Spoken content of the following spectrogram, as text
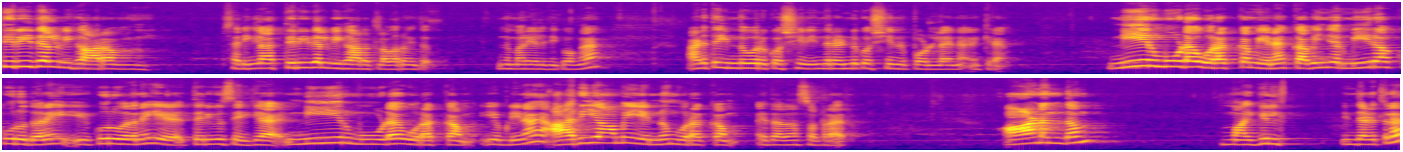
திரிதல் விகாரம். சரிங்களா? திரிதல் விகாரத்தில் வரும் இது. இந்த மாதிரி எழுதிக்கோங்க. அடுத்து இந்த ஒரு கொஷின் இந்த ரெண்டு கொஷின் போடலன்னு நினைக்கிறேன். நீர் மூட உறக்கம் என கவிஞர் மீரா கூறுதனை கூறுவதனை தெரிவு செய்க. நீர் மூட உறக்கம் எப்படின்னா அறியாமை என்னும் உறக்கம். இதை தான் சொல்கிறார் ஆனந்தம் மகிழ் இந்த இடத்துல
